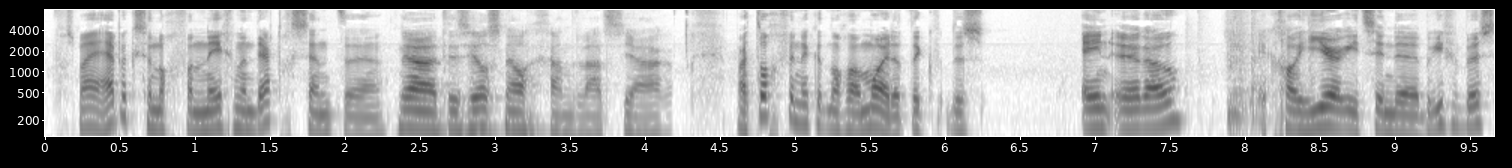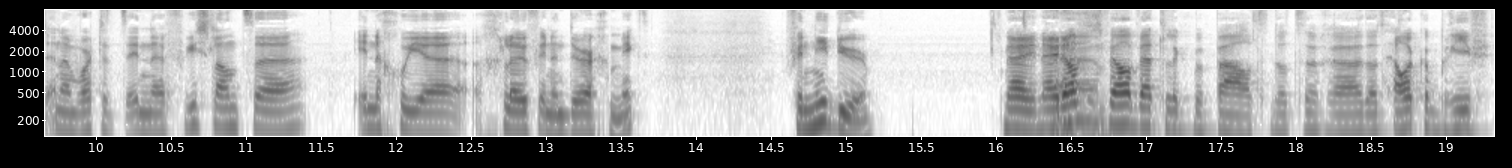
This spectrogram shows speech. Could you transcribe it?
volgens mij heb ik ze nog van 39 cent. eh, Ja, het is heel snel gegaan de laatste jaren. maar toch vind ik het nog wel mooi dat ik dus 1 euro. Ik gooi hier iets in de brievenbus en dan wordt het in Friesland in de goede gleuf in een deur gemikt. Ik vind het niet duur. Nee, nee dat Ehm. is wel wettelijk bepaald. Dat, er, eh, dat elke brief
